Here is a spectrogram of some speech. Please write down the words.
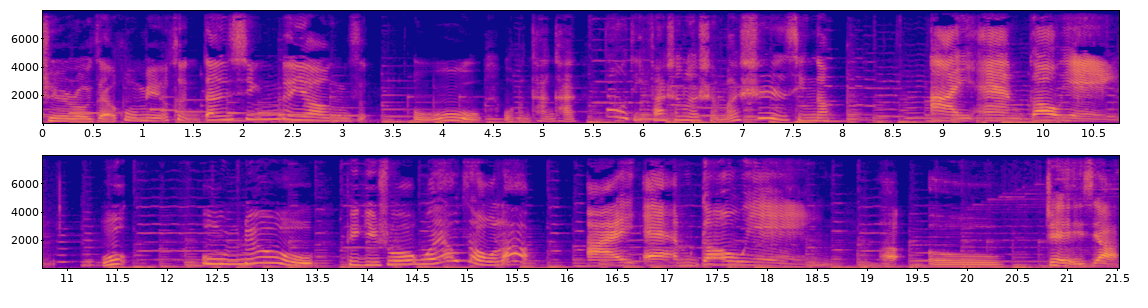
Gerald 在后面很担心的样子。哦，我们看看到底发生了什么事情呢？I am going。哦，Oh no！Piggy 说我要走了。I am going。啊哦，这下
